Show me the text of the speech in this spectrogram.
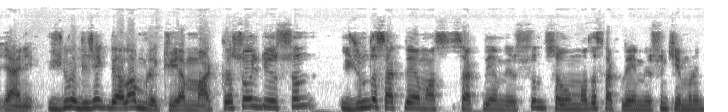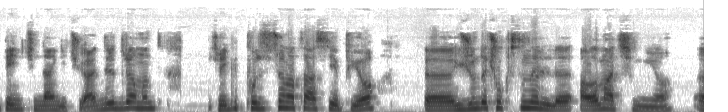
yani hücum edilecek bir alan bırakıyor. Yani Mark Gasol diyorsun hücumda saklayamaz, saklayamıyorsun. Savunmada saklayamıyorsun. Cameron Payne içinden geçiyor. Andre Drummond sürekli pozisyon hatası yapıyor. E, hücumda çok sınırlı. Alan açmıyor. E,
